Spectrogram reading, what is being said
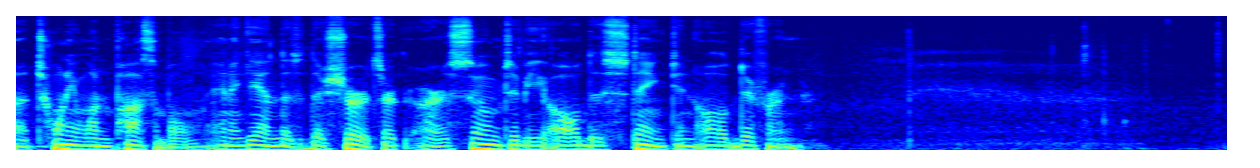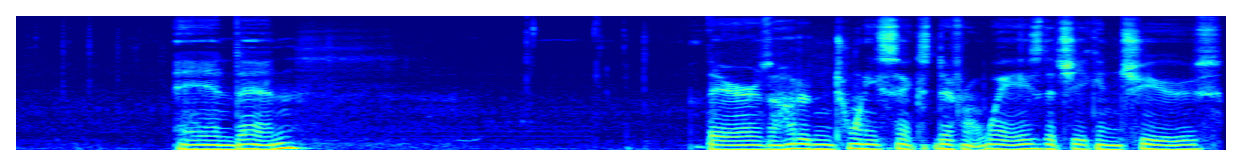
uh, 21 possible. And again, the, the shirts are, are assumed to be all distinct and all different. And then there's 126 different ways that she can choose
